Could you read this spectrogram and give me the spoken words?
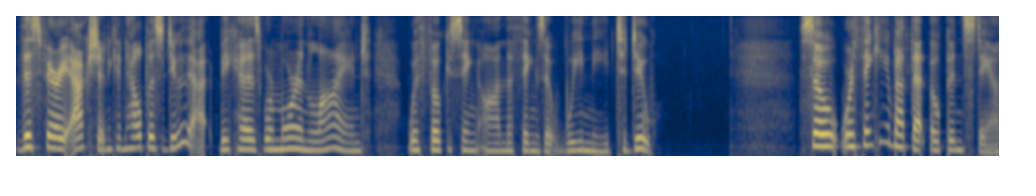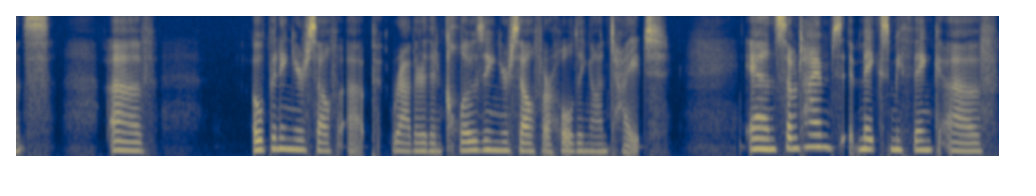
this very action can help us do that because we're more in line with focusing on the things that we need to do. So we're thinking about that open stance of opening yourself up rather than closing yourself or holding on tight. And sometimes it makes me think of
